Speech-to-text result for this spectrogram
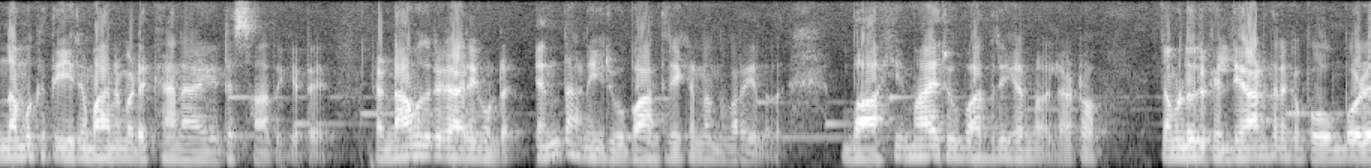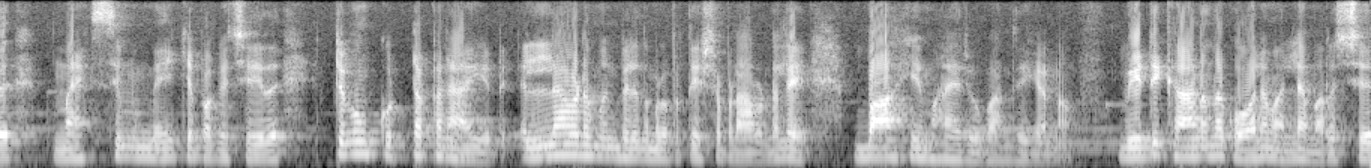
നമുക്ക് തീരുമാനമെടുക്കാനായിട്ട് സാധിക്കട്ടെ. രണ്ടാമതൊരു കാര്യം കൊണ്ട് എന്താണ് ഈ രൂപാന്തരീകരണം എന്ന് പറയുന്നത്? ബാഹ്യമായ രൂപാന്തരീകരണമല്ല കേട്ടോ. നമ്മളൊരു കല്യാണത്തിനൊക്കെ പോകുമ്പോൾ മാക്സിമം മേക്കപ്പ് ഒക്കെ ചെയ്ത് ഏറ്റവും കുട്ടപ്പനായിട്ട് എല്ലാവരുടെ മുൻപിൽ നമ്മൾ പ്രത്യക്ഷപ്പെടാറുണ്ട് അല്ലേ? ബാഹ്യമായ രൂപാന്തരീകരണം. വീട്ടിൽ കാണുന്ന കോലമല്ല മറിച്ച്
